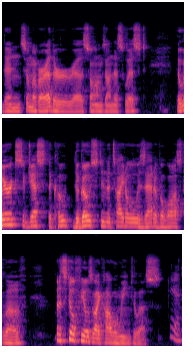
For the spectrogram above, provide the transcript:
than some of our other uh, songs on this list. The lyrics suggest the, co- the ghost in the title is that of a lost love, but it still feels like Halloween to us. Yeah.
